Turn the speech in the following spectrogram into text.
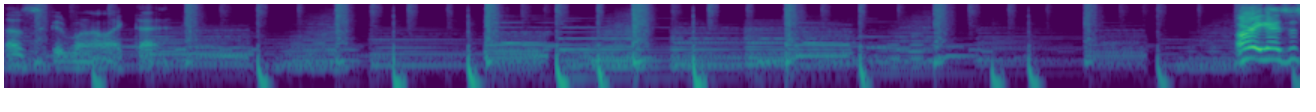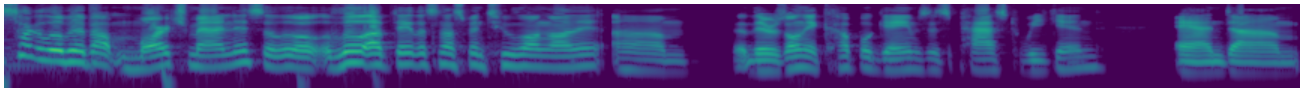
that was a good one. I like that. All right, guys, let's talk a little bit about March Madness. A little, a little update. Let's not spend too long on it. Um, there was only a couple games this past weekend, and um,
